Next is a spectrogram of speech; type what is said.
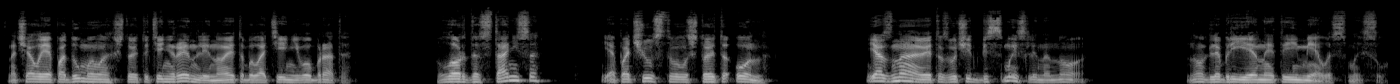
Сначала я подумала, что это тень Ренли, но это была тень его брата. «Лорда Станиса?» Я почувствовал, что это он. Я знаю, это звучит бессмысленно, но... Но для Бриены это имело смысл.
